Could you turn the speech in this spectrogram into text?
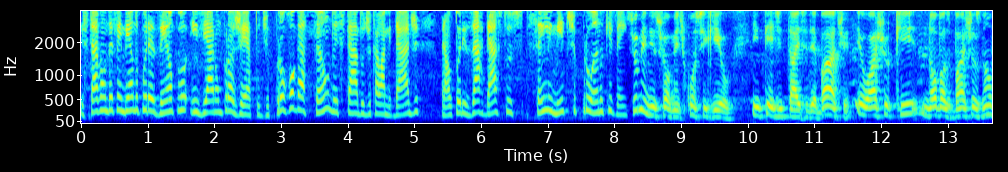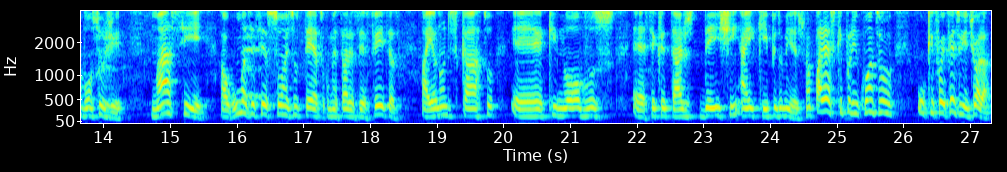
estavam defendendo, por exemplo, enviar um projeto de prorrogação do estado de calamidade para autorizar gastos sem limite para o ano que vem. Se o ministro realmente conseguiu interditar esse debate, eu acho que novas baixas não vão surgir. Mas se algumas exceções no teto começarem a ser feitas, aí eu não descarto é, que novos é, secretários deixem a equipe do ministro. Mas parece que por enquanto o que foi feito é o seguinte: olha,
